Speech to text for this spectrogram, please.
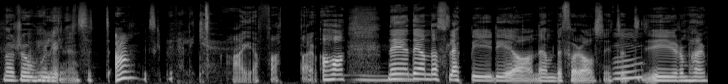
Vad roligt. Så att, ja, det ska bli väldigt kul. Ja, jag fattar. Aha. Nej, det enda släpp är ju det jag nämnde förra avsnittet. Mm. Det är ju de här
